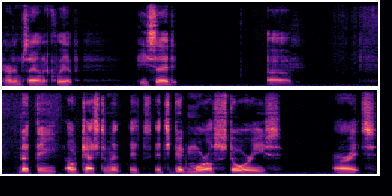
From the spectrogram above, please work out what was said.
heard him say on a clip. He said uh, that the Old Testament it's it's good moral stories, or it's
